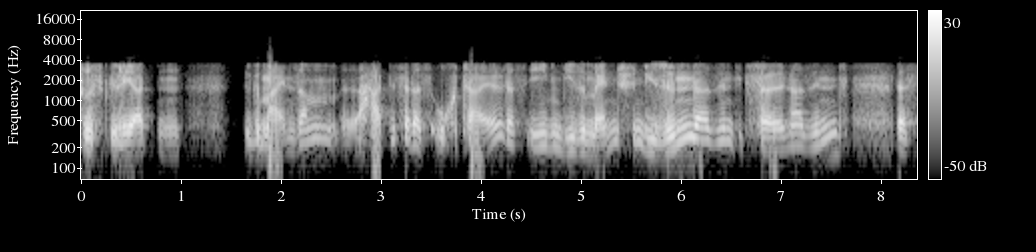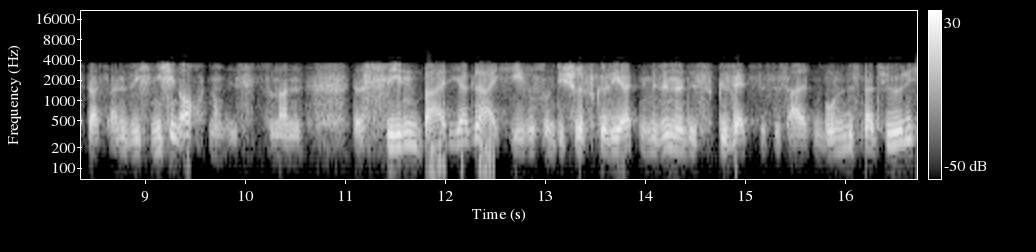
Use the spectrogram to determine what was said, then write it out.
Schriftgelehrten gemeinsam äh, hat, ist ja das Urteil, dass eben diese Menschen, die Sünder sind, die Zöllner sind, dass das an sich nicht in Ordnung ist, sondern das sehen beide ja gleich, Jesus und die Schriftgelehrten im Sinne des Gesetzes des alten Bundes natürlich.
